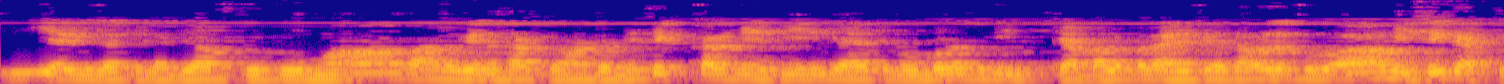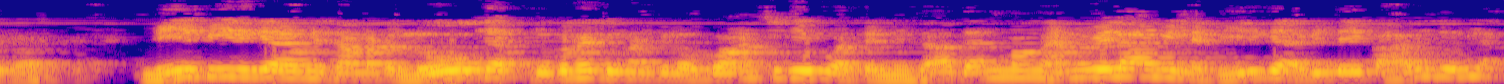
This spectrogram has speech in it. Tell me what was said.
ඊ ඇවිල්ලා කියලා ගියා පුදුමාකාර වෙනසක් වුණාද මෙතෙක් කල මේ පීඩික ඇයට උඹට කිව්වා බල බල හිටිය දවස් පුරාම ඉසේකක් තුන මේ පීඩිකාව නිසා මට ලෝකයක් දුක නැති වුණා කියලා ඔබ වහන්සේ කියපුවත් නිසා දැන් මම හැම වෙලාවෙම ඉන්නේ පීඩිකාව ඇවිල්ලා ඒක හරි ජොලියක්.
